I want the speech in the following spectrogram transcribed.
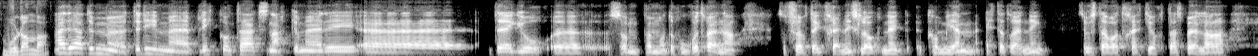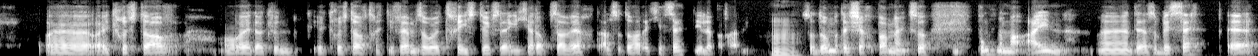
Hvordan da? Nei, det at Du møter dem med blikkontakt, snakker med dem. Det jeg gjorde som på en måte hovedtrener, så førte jeg treningslogg når jeg kom hjem etter trening. Så hvis det var 38 spillere øh, og jeg krysset av, og jeg har kun krysset av 35, så var det tre stykker som jeg ikke hadde observert. altså Da hadde jeg ikke sett i løpet av trening. Mm. Så da måtte jeg skjerpe meg. Så punkt nummer én, øh, det som blir sett, er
